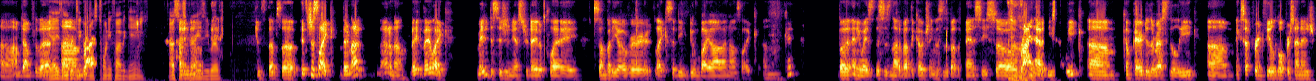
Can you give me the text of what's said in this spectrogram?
uh, I'm down for that. Yeah, he's averaging um, almost 25 a game. That's just crazy, bro. And steps up. It's just like they're not. I don't know. They they like made a decision yesterday to play somebody over like Saddiq Doumbouya, and I was like, um, okay. But anyways, this is not about the coaching. This is about the fantasy. So Ryan had a decent week um, compared to the rest of the league, um, except for in field goal percentage.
